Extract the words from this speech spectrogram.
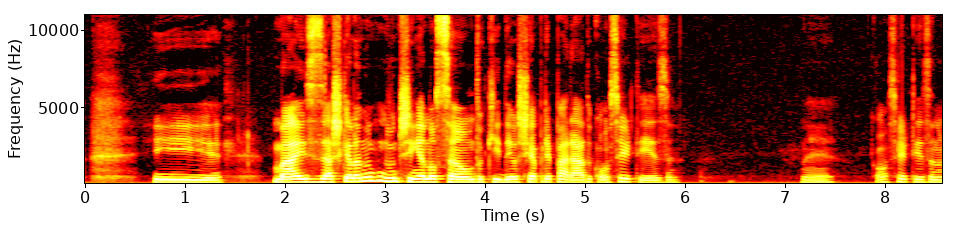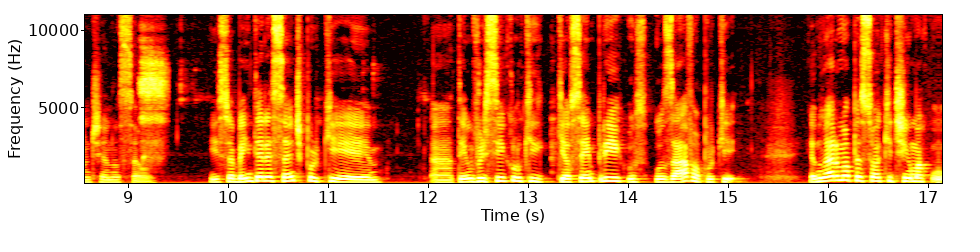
e mas acho que ela não, não tinha noção do que Deus tinha preparado, com certeza. Né? Com certeza não tinha noção. Isso é bem interessante porque ah, tem um versículo que, que eu sempre usava, porque eu não era uma pessoa que tinha uma, um,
